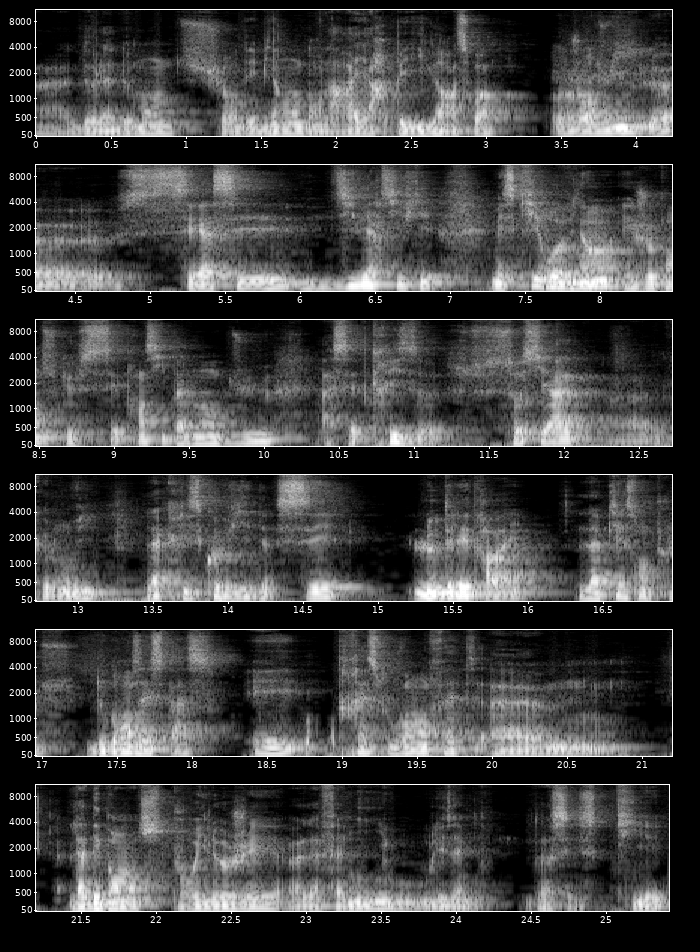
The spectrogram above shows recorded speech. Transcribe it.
euh, de la demande sur des biens dans l'arrière-pays grassois. Aujourd'hui, c'est assez diversifié, mais ce qui revient, et je pense que c'est principalement dû à cette crise sociale euh, que l'on vit, la crise Covid, c'est le télétravail, la pièce en plus, de grands espaces, et très souvent en fait euh, la dépendance pour y loger euh, la famille ou les amis. C'est ce qui est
